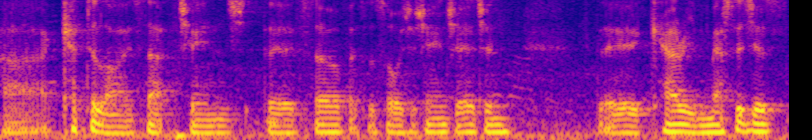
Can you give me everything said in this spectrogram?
uh, catalyze that change. They serve as a social change agent they carry messages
